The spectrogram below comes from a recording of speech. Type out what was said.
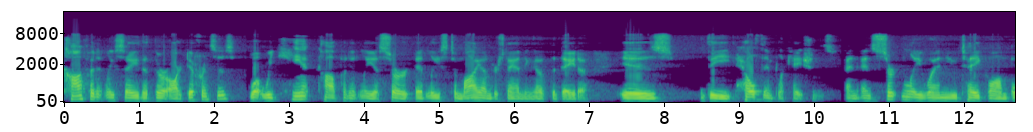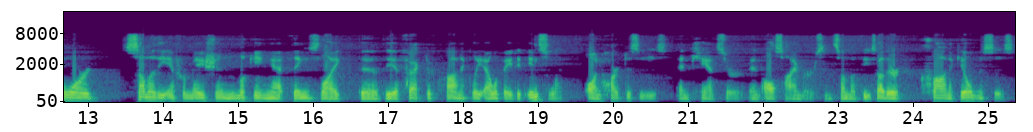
confidently say that there are differences. What we can't confidently assert, at least to my understanding of the data, is the health implications. And, and certainly when you take on board some of the information looking at things like the, the effect of chronically elevated insulin on heart disease and cancer and Alzheimer's and some of these other chronic illnesses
